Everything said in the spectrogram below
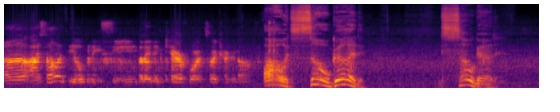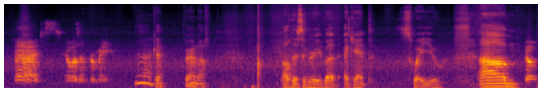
Uh, I saw like the opening scene, but I didn't care for it, so I turned it off. Oh, it's so good. It's so good. Yeah, it just it wasn't for me. Yeah, okay, fair enough. I'll disagree, but I can't sway you. Um, No,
